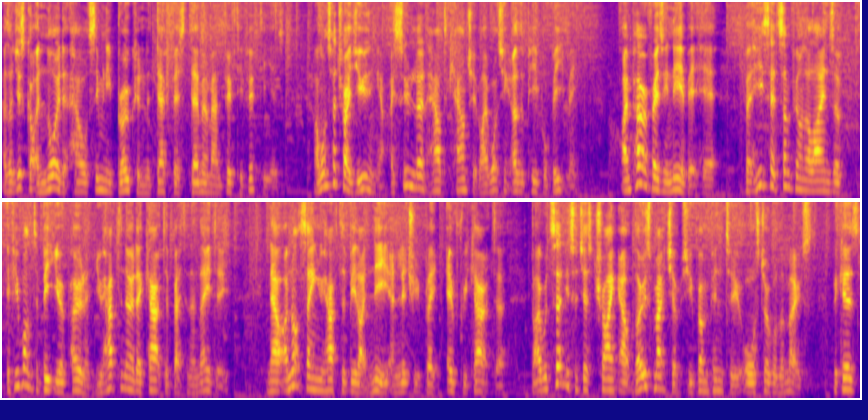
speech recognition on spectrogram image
as I just got annoyed at how seemingly broken the Death Fist Demoman 50-50 is. And once I tried using it, I soon learned how to counter it by watching other people beat me. I'm paraphrasing Lee a bit here, but he said something on the lines of, if you want to beat your opponent, you have to know their character better than they do. Now, I'm not saying you have to be like me and literally play every character, but I would certainly suggest trying out those matchups you bump into or struggle the most, because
